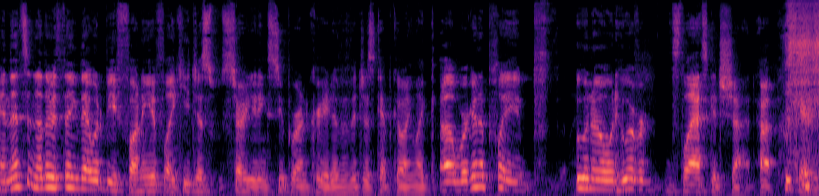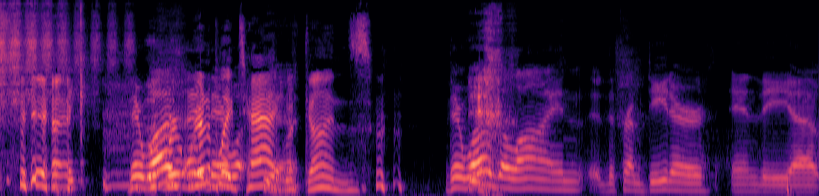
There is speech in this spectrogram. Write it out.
and that's another thing that would be funny if like he just started getting super uncreative. If it just kept going like, "Uh, we're gonna play Uno, and whoever's last gets shot. Uh, who cares? Like, there was we're, we're gonna play wa- tag yeah. with guns. There was a line uh, from Dieter in the uh,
